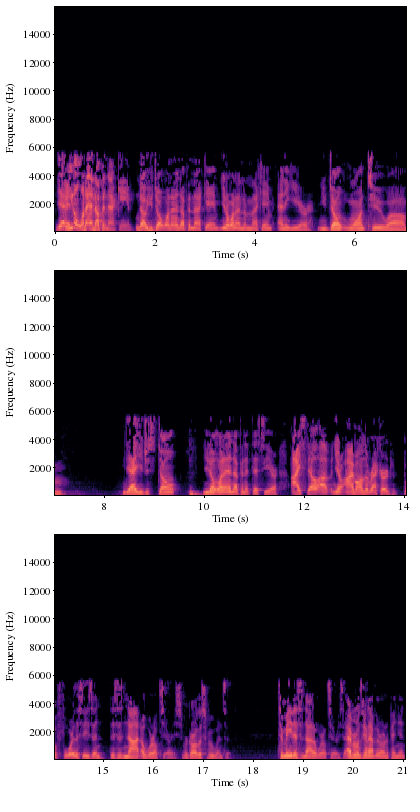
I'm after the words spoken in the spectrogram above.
yeah. You don't want to end up in that game. No, you don't want to end up in that game. You don't want to end up in that game any year. You don't want to. um Yeah, you just don't. You don't want to end up in it this year. I still, uh, you know, I'm on the record before the season. This is not a World Series, regardless of who wins it. To me, this is not a World Series. Everyone's going to have their own opinion.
